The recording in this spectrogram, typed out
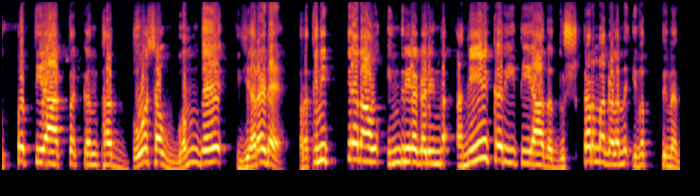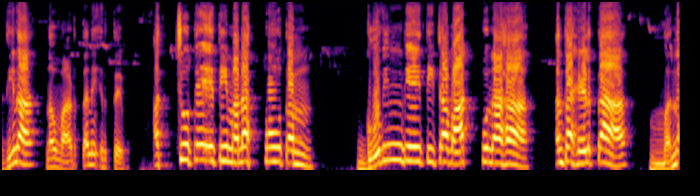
ಉತ್ಪತ್ತಿಯಾಗ್ತಕ್ಕಂಥ ದೋಷ ಒಂದೇ, ಎರಡೇ, ಪ್ರತಿನಿತ್ಯ ನಾವು ಇಂದ್ರಿಯಗಳಿಂದ ಅನೇಕ ರೀತಿಯಾದ ದುಷ್ಕರ್ಮಗಳನ್ನು ಇವತ್ತಿನ ದಿನ ನಾವು ಮಾಡ್ತಾನೆ ಇರ್ತೇವೆ. ಅಚ್ಯುತೇತಿ ಮನಃಪೂತಂ, ಗೋವಿಂದೇತಿ ಚ ವಾಕ್ ಪುನಃ ಅಂತ ಹೇಳ್ತಾ ಮನ,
